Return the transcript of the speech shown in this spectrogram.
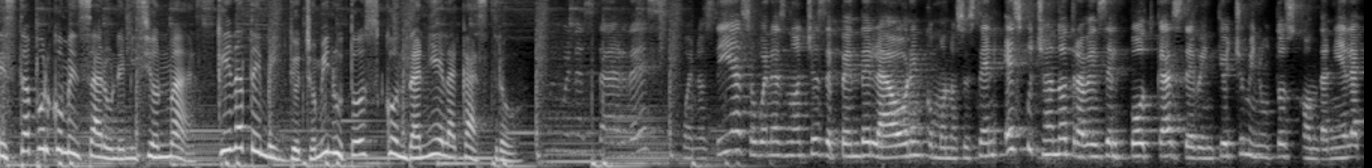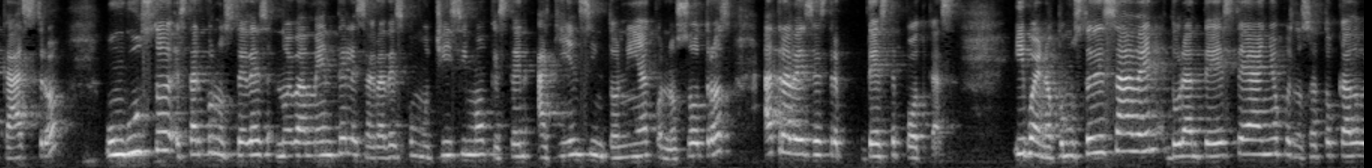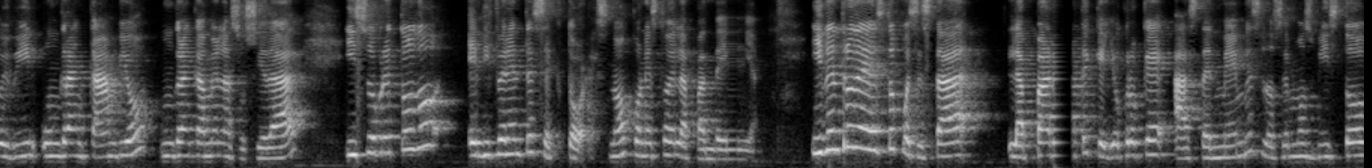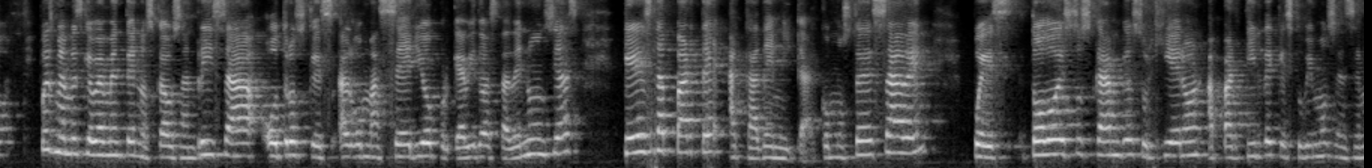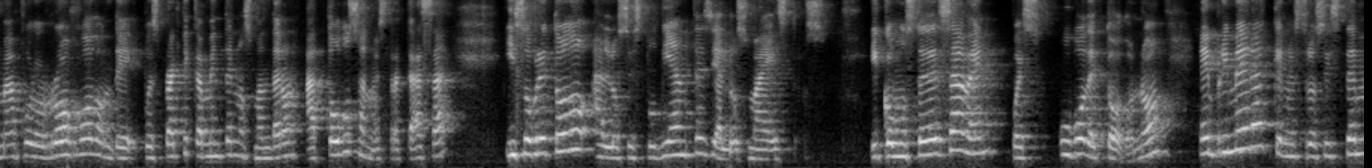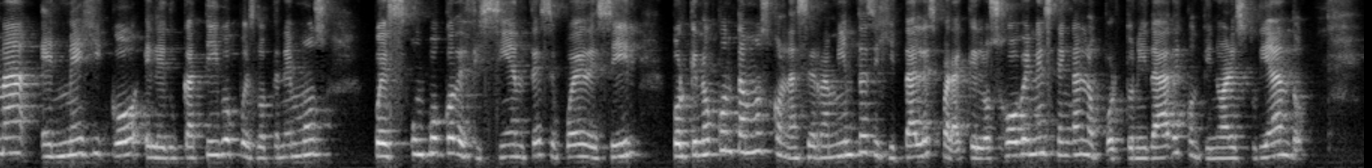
Está por comenzar una emisión más. Quédate en 28 minutos con Daniela Castro. Muy buenas tardes, buenos días o buenas noches, depende la hora en cómo nos estén escuchando a través del podcast de 28 minutos con Daniela Castro. Un gusto estar con ustedes nuevamente. Les agradezco muchísimo que estén aquí en sintonía con nosotros a través de este, de este podcast. Y bueno, como ustedes saben, durante este año pues nos ha tocado vivir un gran cambio, un gran cambio en la sociedad y sobre todo en diferentes sectores, ¿no? Con esto de la pandemia. Y dentro de esto pues está la parte que yo creo que hasta en memes los hemos visto, pues memes que obviamente nos causan risa, otros que es algo más serio porque ha habido hasta denuncias, que es la parte académica. Como ustedes saben, pues todos estos cambios surgieron a partir de que estuvimos en semáforo rojo, donde pues prácticamente nos mandaron a todos a nuestra casa y sobre todo a los estudiantes y a los maestros. Y como ustedes saben, pues hubo de todo, ¿no? En primera, que nuestro sistema en México, el educativo, pues lo tenemos pues un poco deficiente, se puede decir, porque no contamos con las herramientas digitales para que los jóvenes tengan la oportunidad de continuar estudiando.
